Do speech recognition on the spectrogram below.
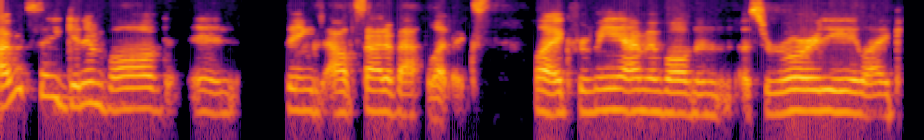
I would say get involved in things outside of athletics. Like for me, I'm involved in a sorority. Like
